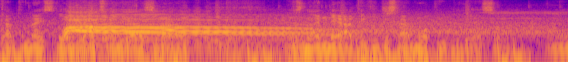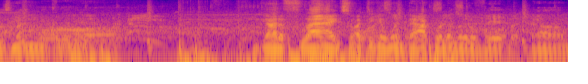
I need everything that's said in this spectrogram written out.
got the nice little blocks on the outside. There's nothing there. I think he just had more people there, so there's nothing can there got a flag, so I think it went backward a little bit. Um,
